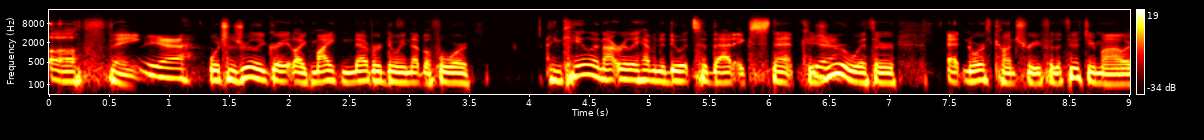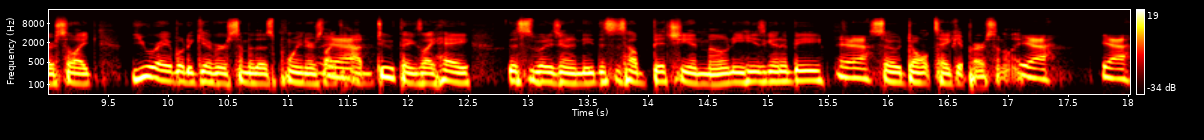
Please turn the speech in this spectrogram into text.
a thing, Yeah. which was really great. Like Mike never doing that before. And Kayla not really having to do it to that extent because Yeah. you were with her at North Country for the 50 miler. So, like, you were able to give her some of those pointers, like Yeah. how to do things like, hey, this is what he's going to need. This is how bitchy and moany he's going to be. Yeah. So, don't take it personally. Yeah. Yeah.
